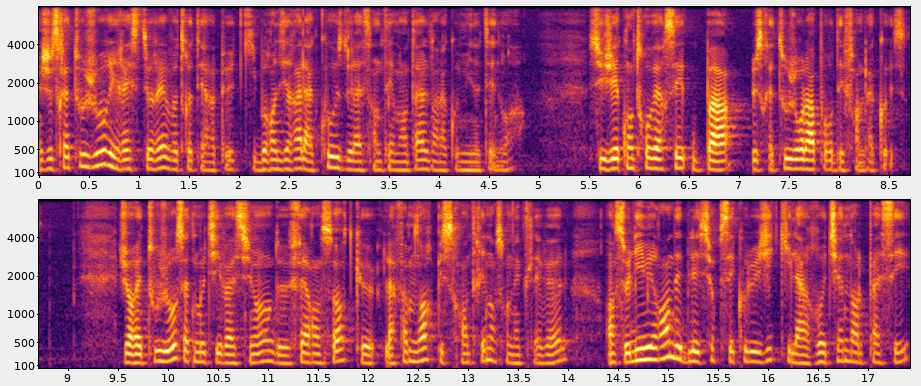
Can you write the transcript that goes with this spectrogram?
je serai toujours et resterai votre thérapeute qui brandira la cause de la santé mentale dans la communauté noire. Sujet controversé ou pas, je serai toujours là pour défendre la cause. J'aurai toujours cette motivation de faire en sorte que la femme noire puisse rentrer dans son next level en se libérant des blessures psychologiques qui la retiennent dans le passé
